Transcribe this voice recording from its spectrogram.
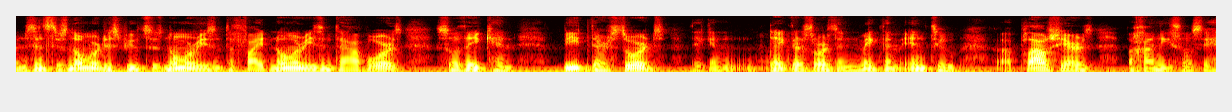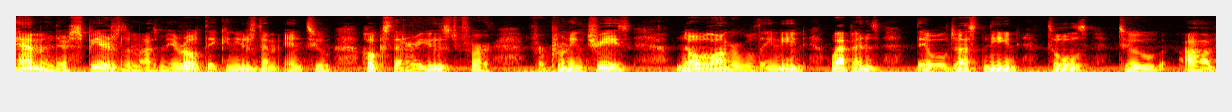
And since there's no more disputes, there's no more reason to fight, no more reason to have wars, so they can beat their swords They can take their swords and make them into uh, plowshares, sehem, and their spears, limaz meirot. They can use them into hooks that are used for, for pruning trees. No longer will they need weapons. They will just need tools to um,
